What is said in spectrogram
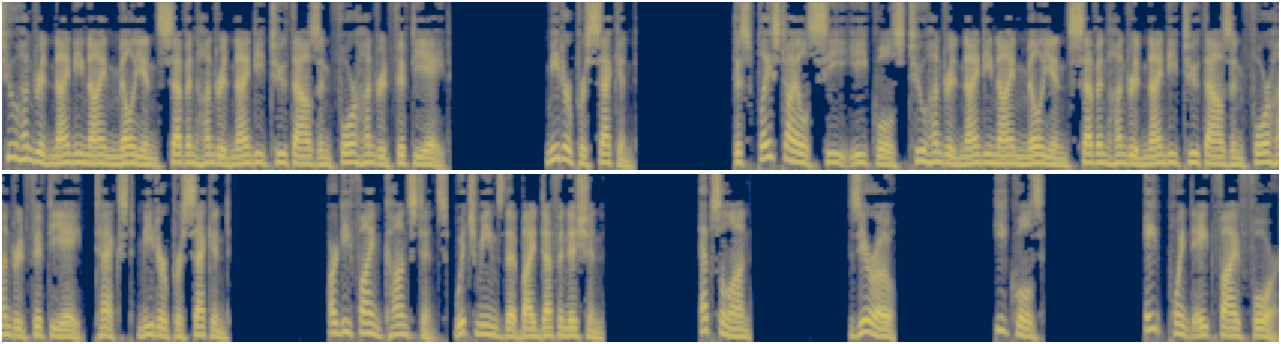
299,792,458 meter per second. Display style c equals 299,792,458 text meter per second are defined constants, which means that by definition epsilon 0 equals 8.854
